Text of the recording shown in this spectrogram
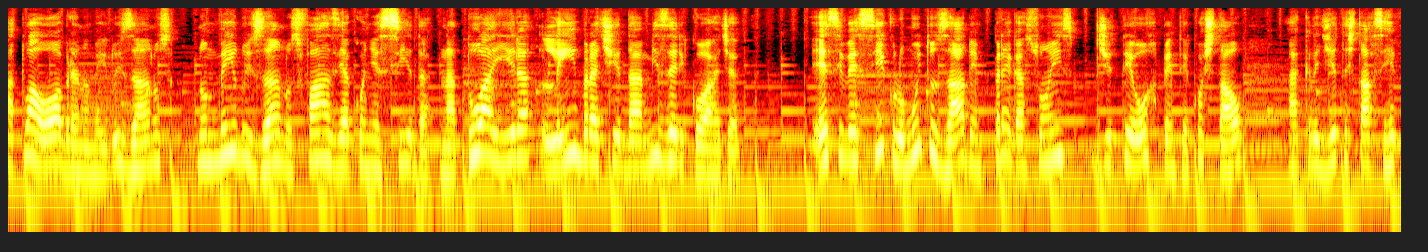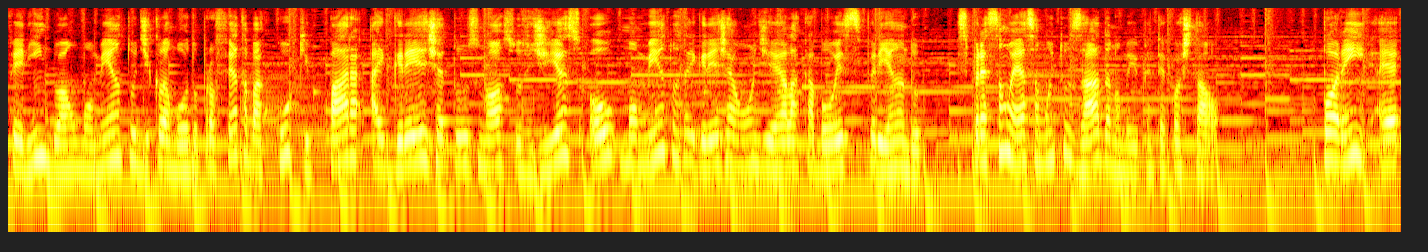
a tua obra no meio dos anos. No meio dos anos, faze-a conhecida. Na tua ira, lembra-te da misericórdia. Esse versículo, muito usado em pregações de teor pentecostal, acredita estar se referindo a um momento de clamor do profeta Abacuque para a igreja dos nossos dias ou momentos da igreja onde ela acabou esfriando. Expressão essa muito usada no meio pentecostal. Porém, é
